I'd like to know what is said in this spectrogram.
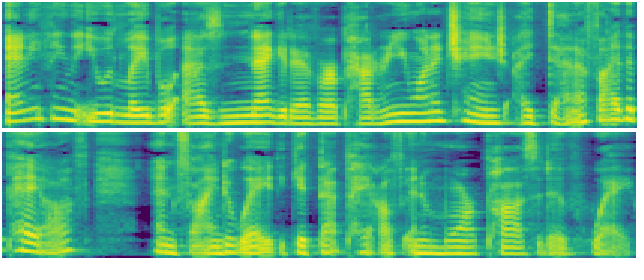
Anything that you would label as negative or a pattern you want to change, identify the payoff and find a way to get that payoff in a more positive way.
